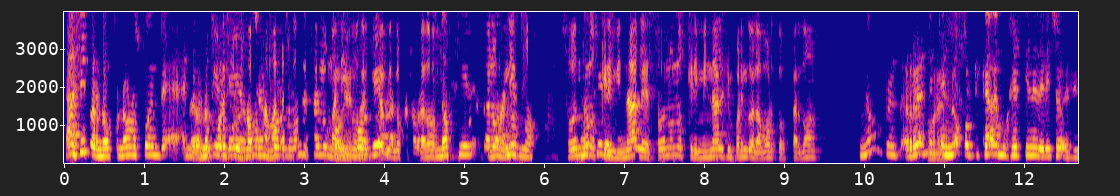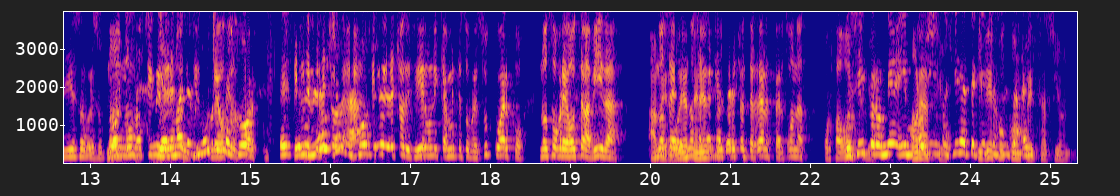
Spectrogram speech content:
Ah, sí, pero no, no nos pueden. no, no, que ¿Dónde está el humanismo del que habla López Obrador? No quiere, está el humanismo? Son unos criminales, son unos criminales imponiendo el aborto, perdón. No, realmente no, porque cada mujer tiene derecho a decidir sobre su cuerpo. No, no, tiene y además es mucho mejor. tiene, derecho, A, tiene derecho a decidir únicamente sobre su cuerpo, no sobre otra vida. no se, no se el derecho en terceras personas, por favor. Pues sí, pero mira, imagínate que echas esa, compensación.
